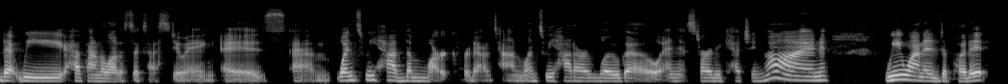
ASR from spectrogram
that we have found a lot of success doing is um, once we had the mark for downtown, once we had our logo and it started catching on, we wanted to put it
